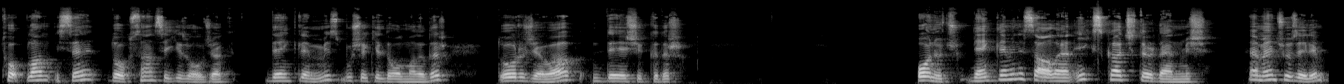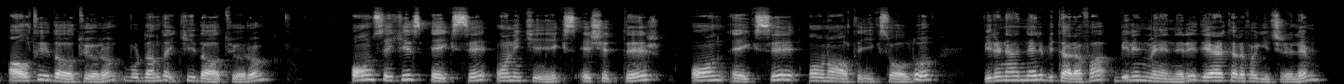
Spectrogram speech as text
toplam ise 98 olacak. Denklemimiz bu şekilde olmalıdır. Doğru cevap D şıkkıdır. 13. Denklemini sağlayan x kaçtır denmiş. Hemen çözelim. 6'yı dağıtıyorum. Buradan da 2'yi dağıtıyorum. 18 eksi 12x eşittir 10 eksi 16x oldu. Bilinenleri bir tarafa, bilinmeyenleri diğer tarafa geçirelim.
